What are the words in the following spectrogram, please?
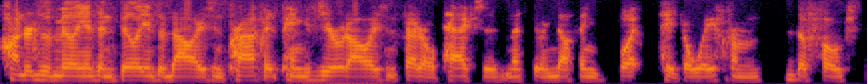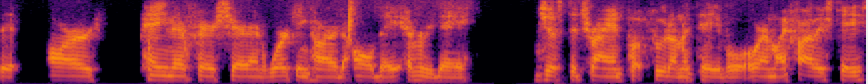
hundreds of millions and billions of dollars in profit paying zero dollars in federal taxes and that's doing nothing but take away from the folks that are paying their fair share and working hard all day every day just to try and put food on the table or in my father's case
